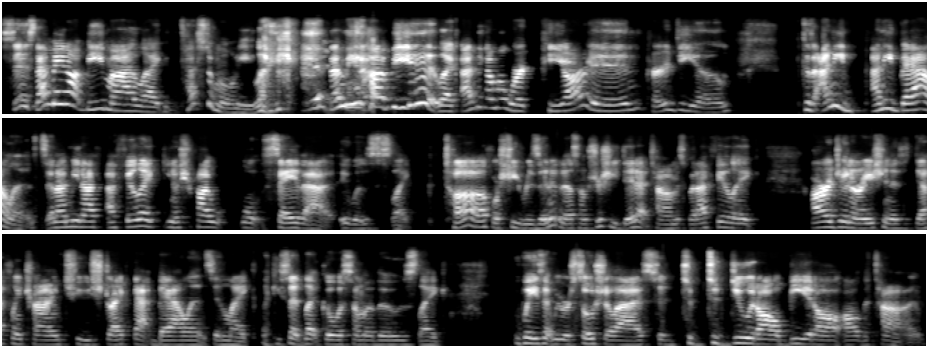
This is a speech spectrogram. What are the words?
sis, that may not be my like testimony. Like yeah. that may not be it. Like I think I'm gonna work PRN per diem because I need I need balance. And I mean, I, I feel like you know she probably won't say that it was like tough or she resented us. I'm sure she did at times, but I feel like our generation is definitely trying to strike that balance and like like you said, let go of some of those like ways that we were socialized to to to do it all, be it all all the time.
